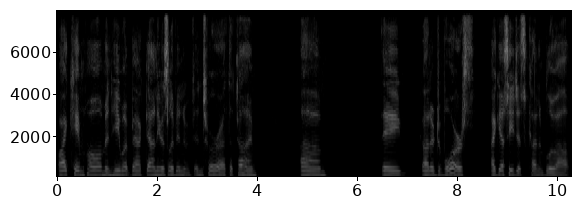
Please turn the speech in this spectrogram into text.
I came home and he went back down, he was living in Ventura at the time. Um, they got a divorce. I guess he just kind of blew out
